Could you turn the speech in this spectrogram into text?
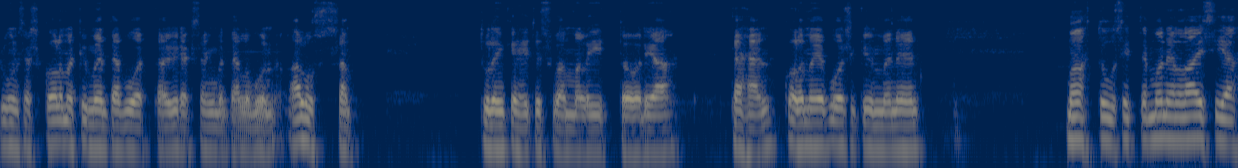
runsas 30 vuotta 90-luvun alussa. Tulin Kehitysvammaliittoon ja tähän kolmeen vuosikymmeneen mahtuu sitten monenlaisia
